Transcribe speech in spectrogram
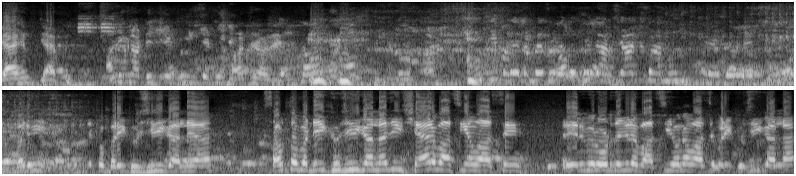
ਜੈ ਹਿੰਦ ਜੈ ਭਾਰਤ ਹਾਂਜੀ ਲਾਡੀ ਜੀ ਇੱਕ ਮਿੰਟ ਇੱਕ ਬੜੇ ਲੰਬੇ ਸਮੇਂ ਤੋਂ ਸੰਘਰਸ਼ ਅੱਜ ਤੁਹਾਨੂੰ। ਬੜੀ ਦੇਖੋ ਬੜੀ ਖੁਸ਼ੀ ਦੀ ਗੱਲ ਆ। ਸਭ ਤੋਂ ਵੱਡੀ ਖੁਸ਼ੀ ਦੀ ਗੱਲ ਆ ਜੀ ਸ਼ਹਿਰ ਵਾਸੀਆਂ ਵਾਸਤੇ ਰੇਲਵੇ ਰੋਡ ਦੇ ਜਿਹੜੇ ਵਾਸੀ ਆ, ਉਹਨਾਂ ਵਾਸਤੇ ਬੜੀ ਖੁਸ਼ੀ ਦੀ ਗੱਲ ਆ।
